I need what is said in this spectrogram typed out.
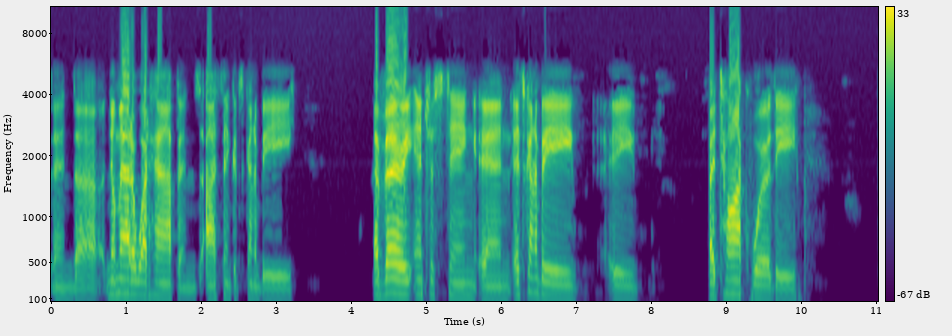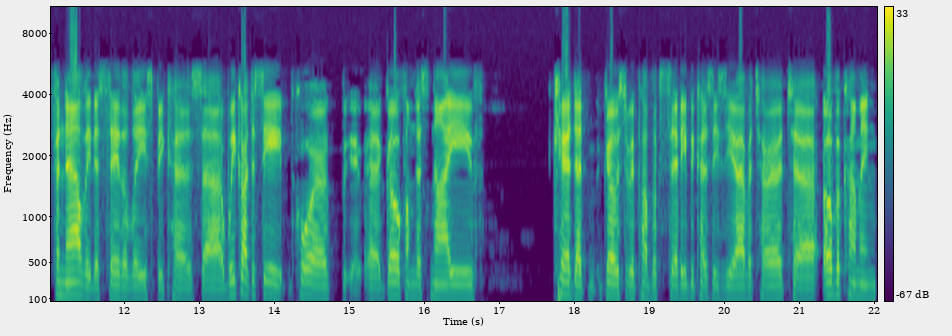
And uh, no matter what happens, I think it's going to be a very interesting, and it's going to be a a talk worthy finale to say the least, because uh, we got to see Korra uh, go from this naive kid that goes to Republic City because he's the Avatar to overcoming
